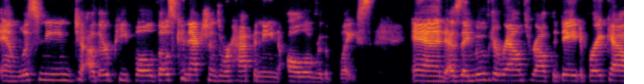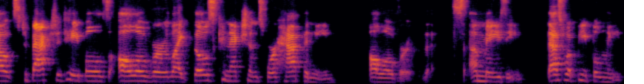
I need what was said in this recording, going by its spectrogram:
and listening to other people, those connections were happening all over the place. And as they moved around throughout the day to breakouts, to back to tables, all over, like those connections were happening all over. That's amazing. That's what people need.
